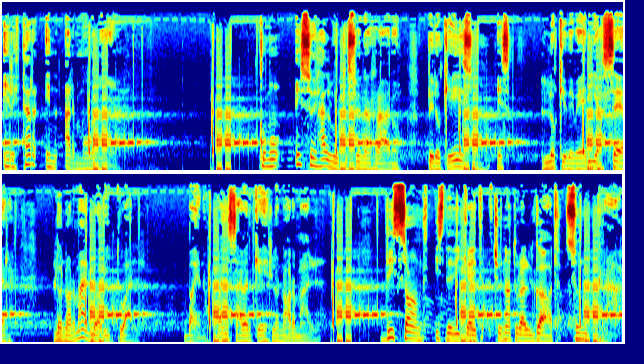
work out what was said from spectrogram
El estar en armonía. Como eso es algo que suena raro, pero que eso es lo que debería ser, lo normal, lo habitual. Bueno, van a saber qué es lo normal. This song is dedicated to natural God, Sun Ra.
